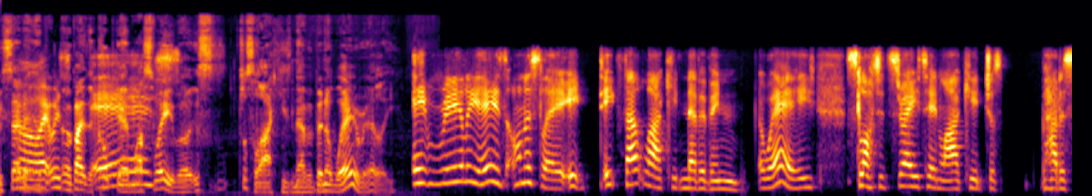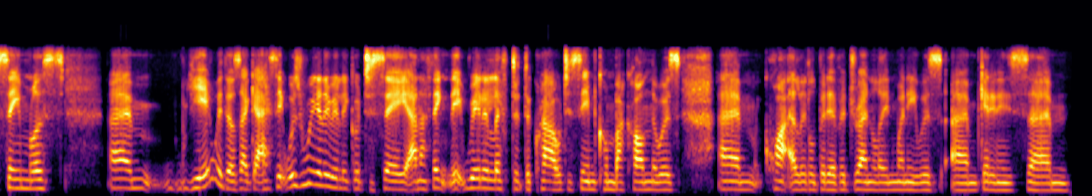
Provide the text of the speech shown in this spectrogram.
we said oh, it, it about the cup game last week, but it's just like he's never been away, really. It really is. Honestly, it it felt like he'd never been away. He slotted straight in like he'd just had a seamless um, year with us, I guess. It was really, really good to see. And I think it really lifted the crowd to see him come back on. There was um, quite a little bit of adrenaline when he was um, getting his, um,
